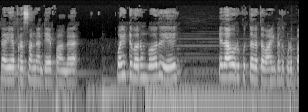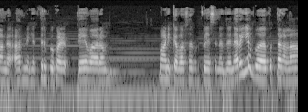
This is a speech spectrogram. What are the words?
நிறைய பிரசங்கம் கேட்பாங்க. போயிட்டு வரும்போது ஏதாவது ஒரு புத்தகத்தை வாங்கிட்டு வந்து கொடுப்பாங்க. அருணிக திருப்புகழ் தேவாரம் மாணிக்க வாசகர் பேசுனது நிறைய புத்தகம்லாம்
